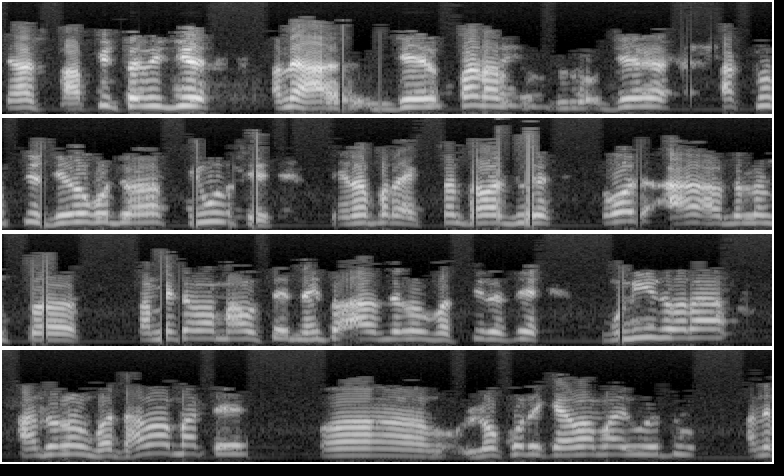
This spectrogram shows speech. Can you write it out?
ત્યાં સ્થાપિત થવી જોઈએ. અને જે પણ જે આ કૃત્ય જે લોકો દ્વારા થયું છે, તેના પર એક્શન થવા જોઈએ. તો જ આ આંદોલન સમેટવામાં આવશે નહીં તો આંદોલન વધતી રહેશે. મુનિ દ્વારા આંદોલન વધારવા માટે લોકોને કહેવામાં આવ્યું હતું અને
